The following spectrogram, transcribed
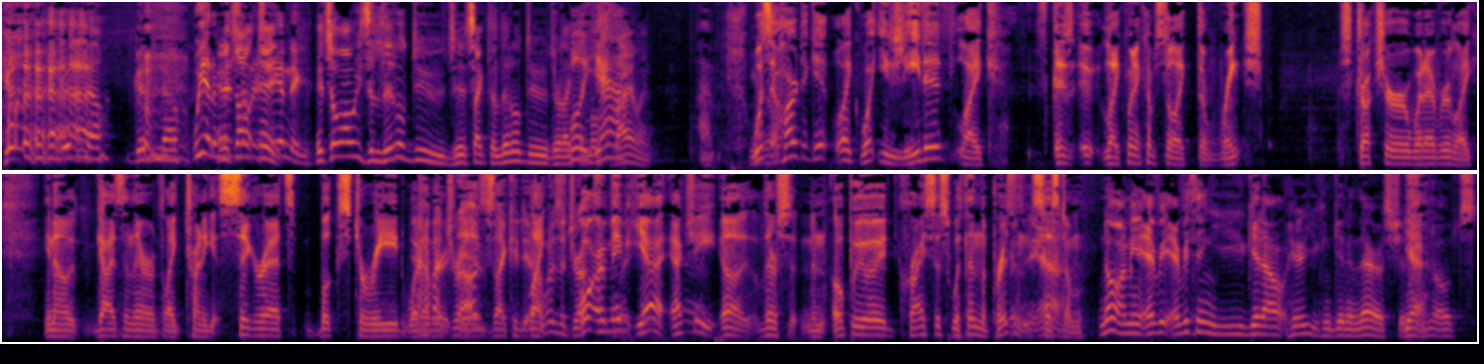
Good to know. Good to know. We had a And it's, all, hey, misunderstanding. it's always the little dudes. It's like the little dudes are like Well, the most yeah. violent. Um, Was it hard to get like what you needed? Like, is it, like when it comes to like the rank sh- structure or whatever? Like, you know, guys in there like trying to get cigarettes, books to read, whatever. How about drugs? is. Like, could you- how was the drug Or, or maybe, yeah. Actually, uh, there's an opioid crisis within the prison, Prison, yeah. system. No, I mean every everything you get out here, you can get in there. It's just Yeah. you know, it's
